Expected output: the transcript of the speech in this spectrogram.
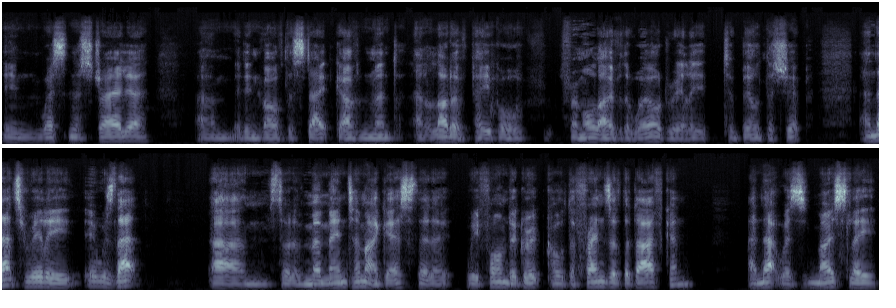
in Western Australia. Um, it involved the state government and a lot of people from all over the world, really, to build the ship. And that's really it was that um, sort of momentum, I guess, that uh, we formed a group called the Friends of the Duyfken, and that was mostly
